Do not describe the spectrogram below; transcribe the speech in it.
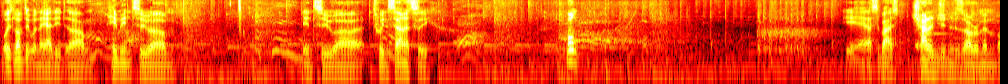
Always loved it when they added um, him into um, into uh, Twinsanity. Bonk. Yeah, that's about as challenging as I remember.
